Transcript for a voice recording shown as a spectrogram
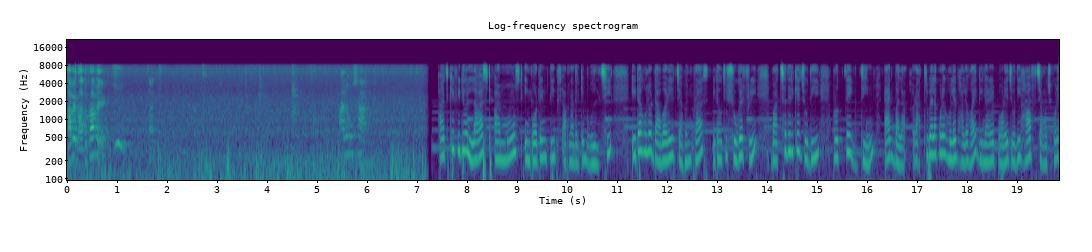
খাবে ভাতু খাবে। পালং শাক আজকে ভিডিও লাস্ট আর মোস্ট ইম্পর্টেন্ট টিপস আপনাদেরকে বলছি। এটা হলো ডাবারের চ্যাবনপ্রাস এটা হচ্ছে সুগার ফ্রি বাচ্চাদেরকে যদি প্রত্যেক দিন একবেলা, রাত্রিবেলা করে হলে ভালো হয়, ডিনারের পরে যদি হাফ চামচ করে,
